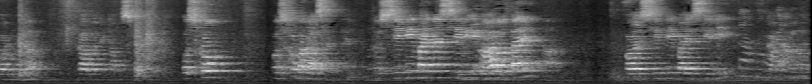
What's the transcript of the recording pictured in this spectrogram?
फॉर्मूला गामा के टर्म्स में उसको उसको बना सकते हैं तो सीबी माइनस सीबी आर होता है हाँ और CP by CB gamma. Gamma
